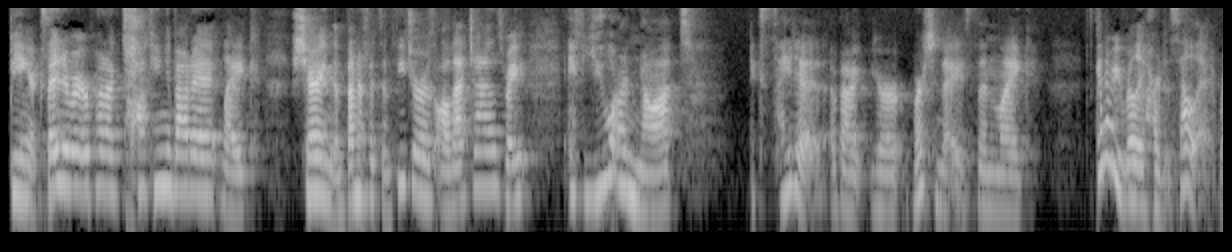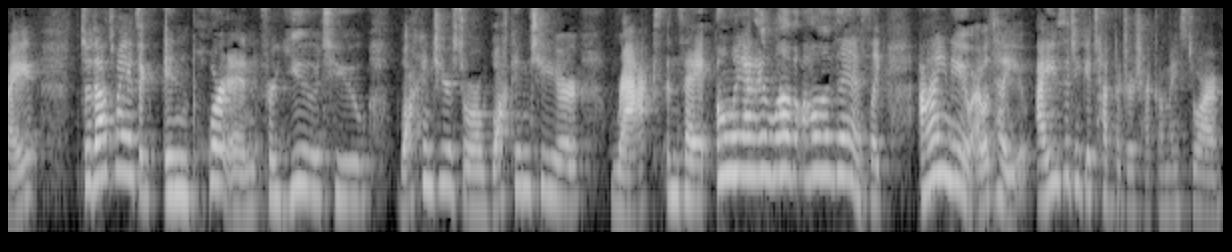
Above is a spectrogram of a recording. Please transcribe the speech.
being excited about your product, talking about it, like sharing the benefits and features, all that jazz, right? If you are not excited about your merchandise, then like it's going to be really hard to sell it, right? So that's why it's important for you to walk into your store, walk into your racks and say, "Oh my god, I love all of this." Like I knew, I will tell you, I used to take a temperature check on my store.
